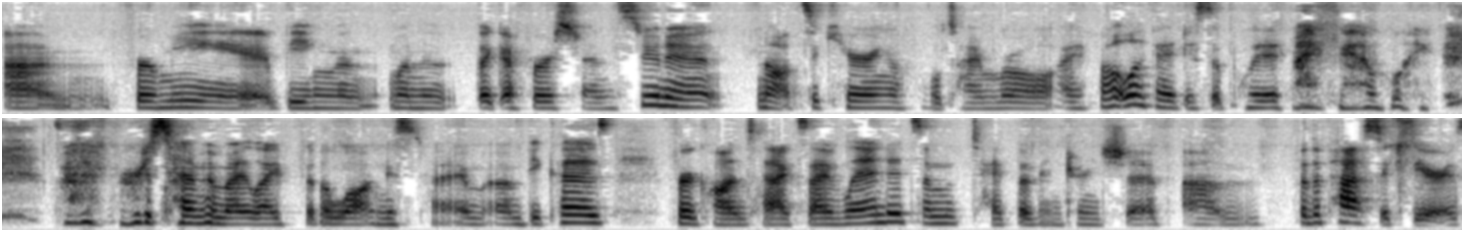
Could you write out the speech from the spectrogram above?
um, for me, being the, one like a first gen student, not securing a full time role, I felt like I disappointed my family for the first time in my life for the longest time. Um, because, for context, I've landed some type of internship um, for the past six years.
